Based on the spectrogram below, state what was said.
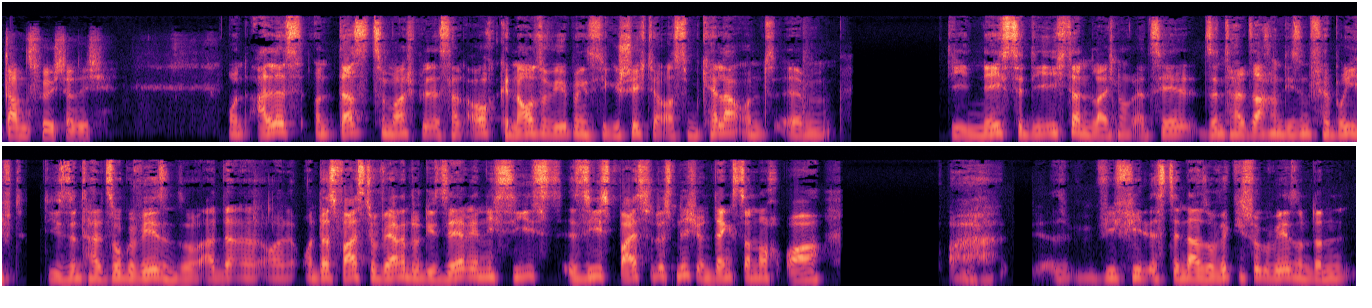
Ganz fürchterlich. Und alles, und das zum Beispiel ist halt auch genauso wie übrigens die Geschichte aus dem Keller und ähm, die nächste, die ich dann gleich noch erzähle, sind halt Sachen, die sind verbrieft. Die sind halt so gewesen. So. Äh, und das weißt du, während du die Serie nicht siehst, siehst, weißt du das nicht und denkst dann noch, oh, oh wie viel ist denn da so wirklich so gewesen? Und dann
